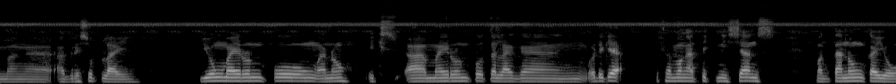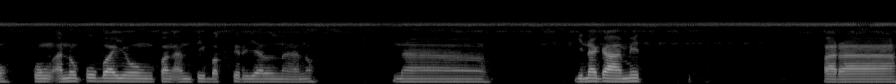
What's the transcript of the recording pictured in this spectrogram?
mga agri-supply. Yung mayroon pong ano, ex, ah, mayroon po talagang o di kaya sa mga technicians magtanong kayo kung ano po ba yung pang antibacterial na ano na ginagamit para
